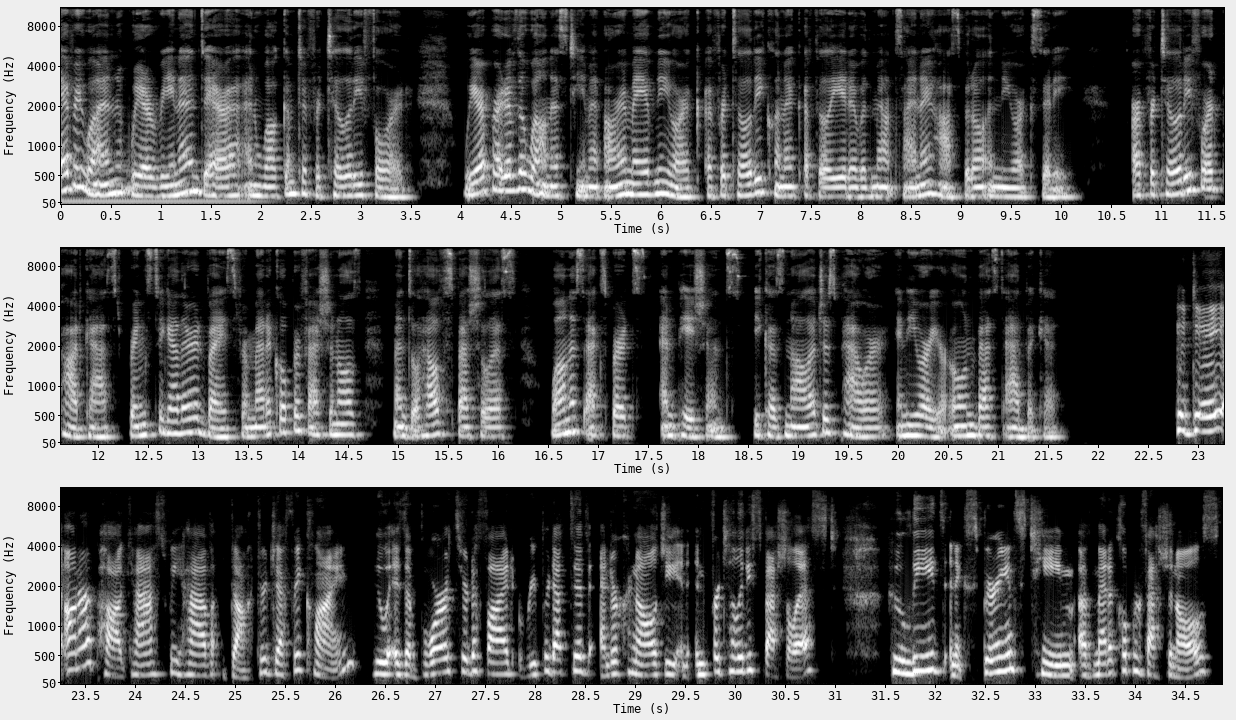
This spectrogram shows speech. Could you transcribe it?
Hi, everyone. We are Rena and Dara, and welcome to Fertility Forward. We are part of the wellness team at RMA of New York, a fertility clinic affiliated with Mount Sinai Hospital in New York City. Our Fertility Forward podcast brings together advice from medical professionals, mental health specialists, wellness experts, and patients because knowledge is power and you are your own best advocate. Today on our podcast, we have Dr. Jeffrey Klein, who is a board certified reproductive endocrinology and infertility specialist who leads an experienced team of medical professionals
